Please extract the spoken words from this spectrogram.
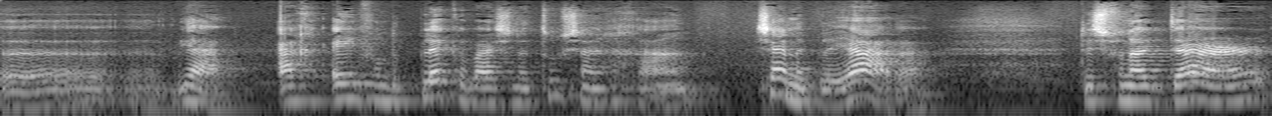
eh, ja, eigenlijk een van de plekken waar ze naartoe zijn gegaan, zijn de Pleiaden. Dus vanuit daar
